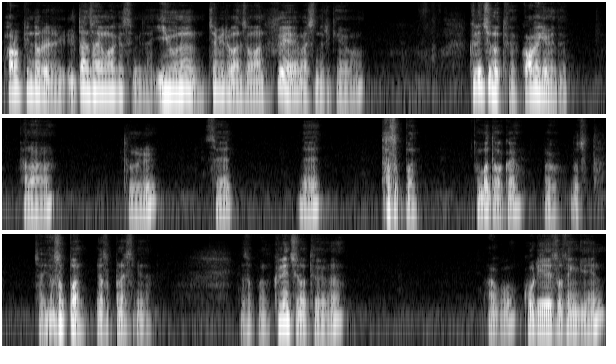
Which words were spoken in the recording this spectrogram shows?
바로 핀도래를 일단 사용하겠습니다. 이유는 채비를 완성한 후에 말씀드릴게요. clinch knot 꽈배기 매듭. 하나 둘셋넷 다섯 번. 한 번 더 할까요? 아유 놓쳤다. 자 여섯 번 여섯 번 했습니다. 여섯 번. clinch knot. 하고 고리에서 생긴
